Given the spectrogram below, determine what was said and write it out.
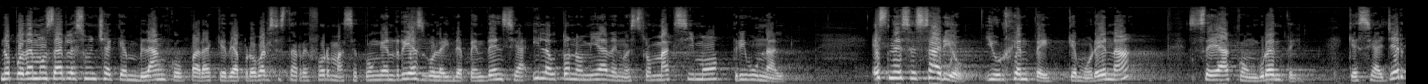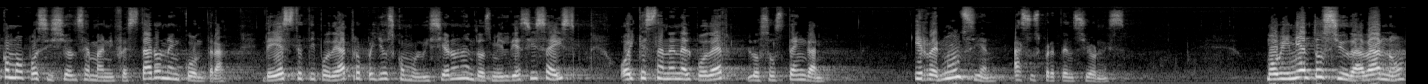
no podemos darles un cheque en blanco para que de aprobarse esta reforma se ponga en riesgo la independencia y la autonomía de nuestro máximo tribunal. Es necesario y urgente que Morena sea congruente que si ayer como oposición se manifestaron en contra de este tipo de atropellos como lo hicieron en 2016, hoy que están en el poder lo sostengan y renuncien a sus pretensiones. Movimiento Ciudadano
